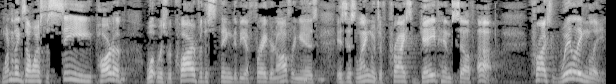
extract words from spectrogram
One of the things I want us to see, part of what was required for this thing to be a fragrant offering is, is this language of Christ gave himself up. Christ willingly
